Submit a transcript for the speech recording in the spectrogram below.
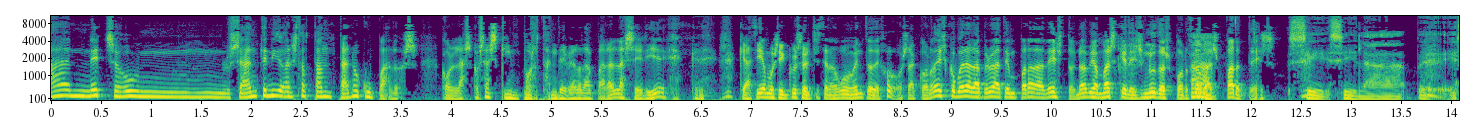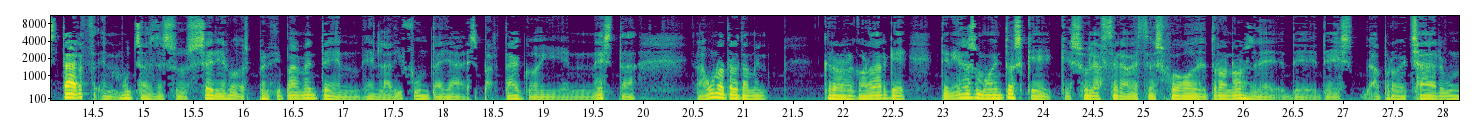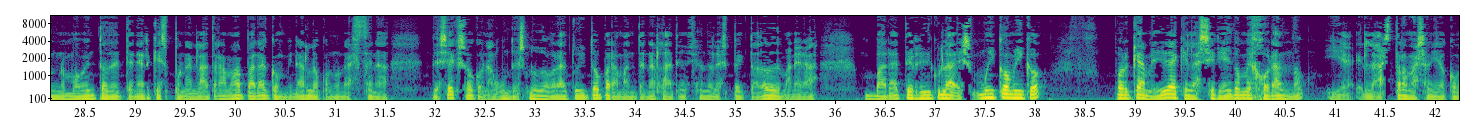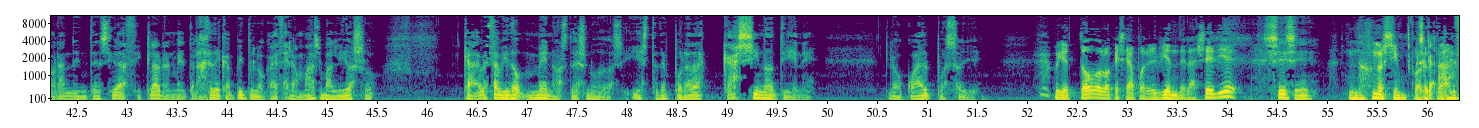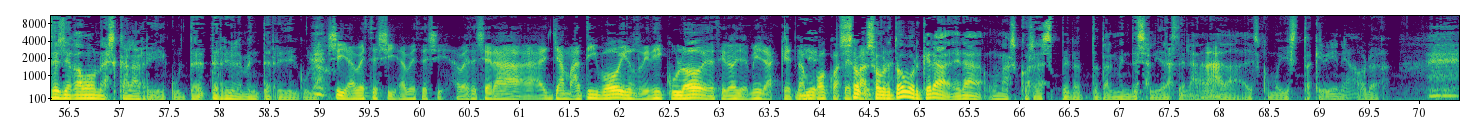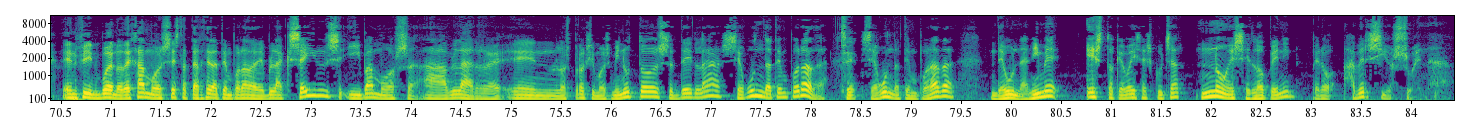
Han hecho un... O sea, han tenido... Han estado tan, tan ocupados con las cosas que importan de verdad para la serie que, que hacíamos incluso el chiste en algún momento de... "Jo, ¿Os acordáis cómo era la primera temporada de esto? No había más que desnudos por Ah. todas partes. Sí, sí, la eh, Starz en muchas de sus series, bueno, principalmente en, en la difunta ya Espartaco y en esta, en alguna otra también, creo recordar que tenía esos momentos que, suele hacer a veces Juego de Tronos de, de- de aprovechar un momento de tener que exponer la trama para combinarlo con una escena de sexo, con algún desnudo gratuito para mantener la atención del espectador de manera barata y ridícula. Es muy cómico porque a medida que la serie ha ido mejorando y eh, las tramas han ido cobrando intensidad y claro, el metraje de capítulo cada vez era más valioso, cada vez ha habido menos desnudos y esta temporada casi no tiene. Lo cual, pues oye, Oye, todo lo que sea por el bien de la serie sí, sí. no nos Es que importa. a veces llegaba a una escala ridícula, ter- terriblemente ridícula. Sí, a veces sí, a veces sí. A veces era llamativo y ridículo decir, oye, mira, que tampoco Y, hace so- falta. Sobre todo porque era, era unas cosas, pero totalmente salidas de la nada. Es como, ¿y esto que viene ahora? En fin, bueno, dejamos esta tercera temporada de Black Sails y vamos a hablar en los próximos minutos de la segunda temporada. Sí. Segunda temporada de un anime. Esto que vais a escuchar no es el opening, pero a ver si os suena.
